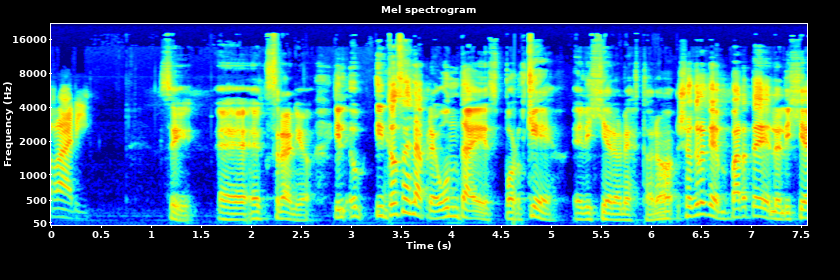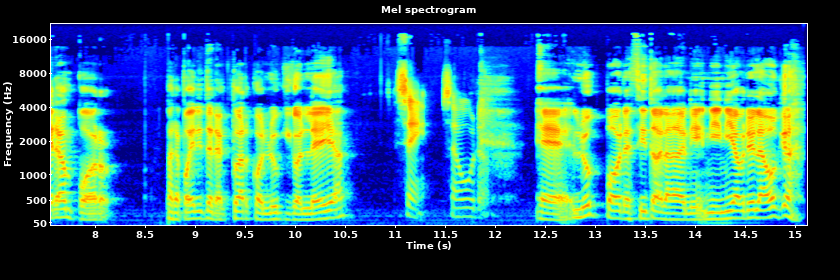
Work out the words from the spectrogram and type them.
rari. Sí, eh, extraño. Y, entonces la pregunta es, ¿por qué eligieron esto, no? Yo creo que en parte lo eligieron por para poder interactuar con Luke y con Leia. Sí, seguro. Eh, Luke, pobrecito, la, ni, ni abrió la boca.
